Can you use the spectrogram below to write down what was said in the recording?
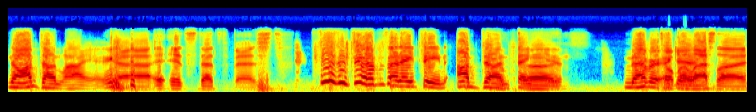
no, I'm done lying. yeah, it, it's that's the best. Season two, episode eighteen. I'm done. I'm Thank done. you. Never Told my last lie.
